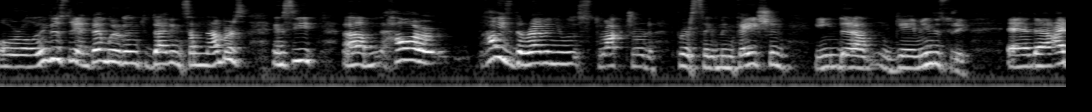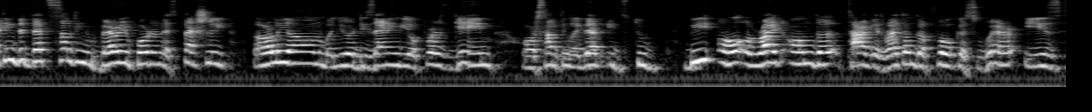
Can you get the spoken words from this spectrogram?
overall industry, and then we're going to dive in some numbers and see um, how are how is the revenue structured per segmentation in the game industry. And uh, I think that that's something very important, especially early on when you're designing your first game or something like that. It's to be all, right on the target, right on the focus. Where is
